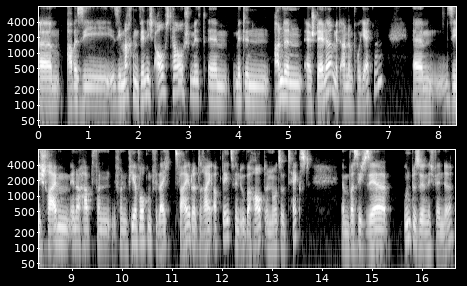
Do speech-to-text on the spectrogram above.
ähm, aber sie, sie machen wenig Austausch mit, ähm, mit den anderen Erstellern, mit anderen Projekten ähm, sie schreiben innerhalb von, von vier Wochen vielleicht zwei oder drei Updates, wenn überhaupt, und nur so Text, ähm, was ich sehr unpersönlich finde.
